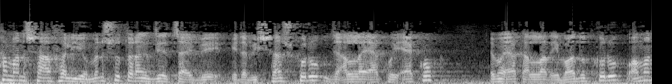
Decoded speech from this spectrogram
হামান শাহফালিও মানে সুতরাং যে চাইবে, এটা বিশ্বাস করুক যে আল্লাহ একই একক। এবং এক আল্লাহর ইবাদত করুক অমান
